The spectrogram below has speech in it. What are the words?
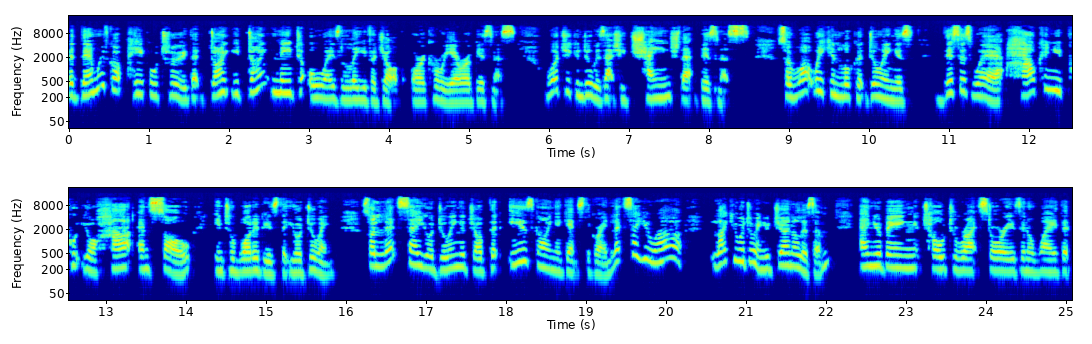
But then we've got people too that don't, you don't need to always leave a job or a career or a business. What you can do is actually change that business. So what we can look at doing is this is where how can you put your heart and soul into what it is that you're doing. So let's say you're doing a job that is going against the grain. Let's say you are, like you were doing your journalism and you're being told to write stories in a way that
